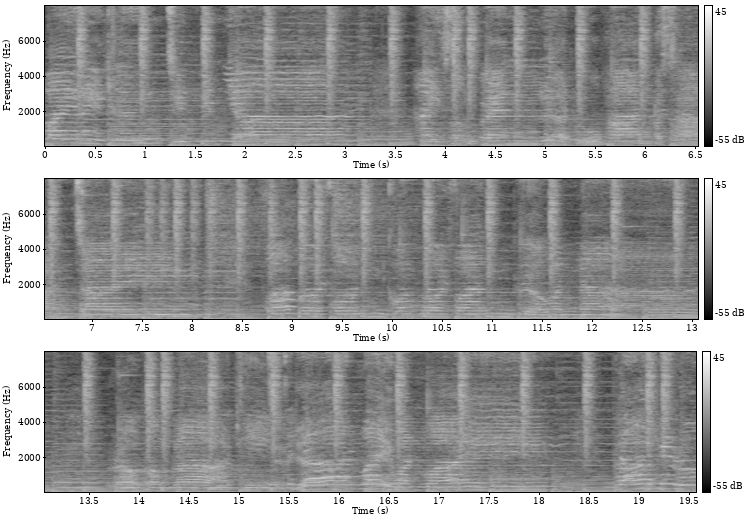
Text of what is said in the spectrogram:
ไปให้ถึงจิตวิญญาณ ให้สมเป็นเลือดผู้พานประสานใจ ฟ้าเปิดฝนคนลอยฝันเพื่อวันหน้า เราต้องกล้าที่จะเดินไม่หวั่นไหวพระพิรุ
